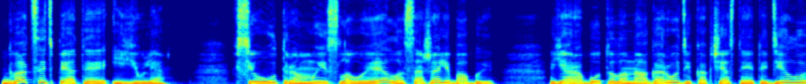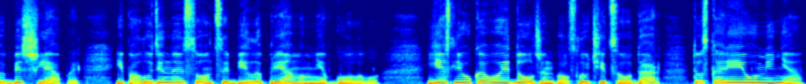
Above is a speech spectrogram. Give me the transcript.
25 июля. Все утро мы с Лауэлла сажали бобы. Я работала на огороде, как часто это делаю, без шляпы, и полуденное солнце било прямо мне в голову. Если у кого и должен был случиться удар, то скорее у меня,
